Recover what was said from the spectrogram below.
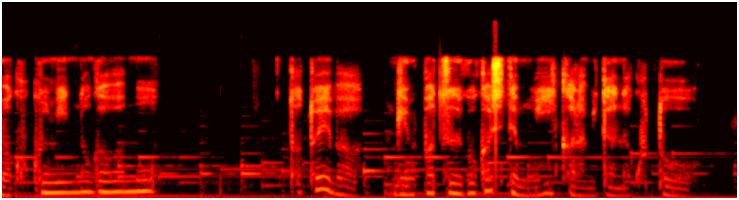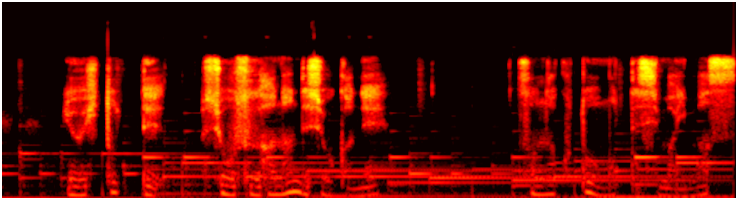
まあ国民の側も例えば原発動かしてもいいからみたいなことを言う人って少数派なんでしょうかね。そんなことを思ってしまいます。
